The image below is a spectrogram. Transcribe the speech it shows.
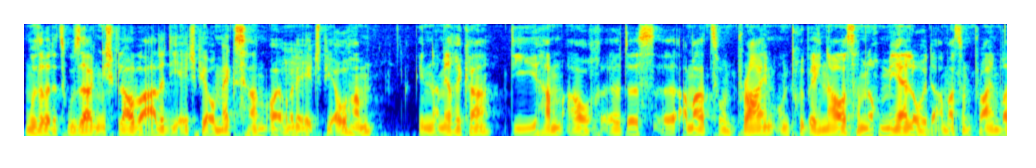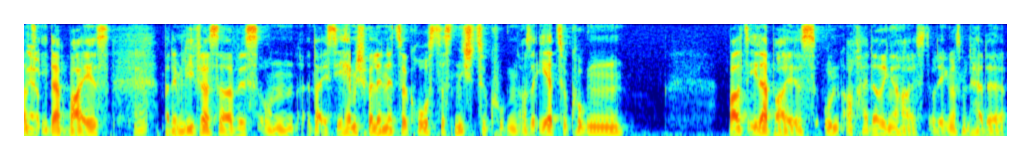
Muss aber dazu sagen, ich glaube, alle, die HBO Max haben äh, oder Mhm. HBO haben in Amerika, die haben auch äh, das äh, Amazon Prime und darüber hinaus haben noch mehr Leute Amazon Prime, weil es Ja. eh dabei ist Ja. bei dem Lieferservice. Und da ist die Hemmschwelle nicht so groß, das nicht zu gucken. Also eher zu gucken, weil es eh dabei ist und auch Herr der Ringe heißt. Oder irgendwas mit Herr der,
